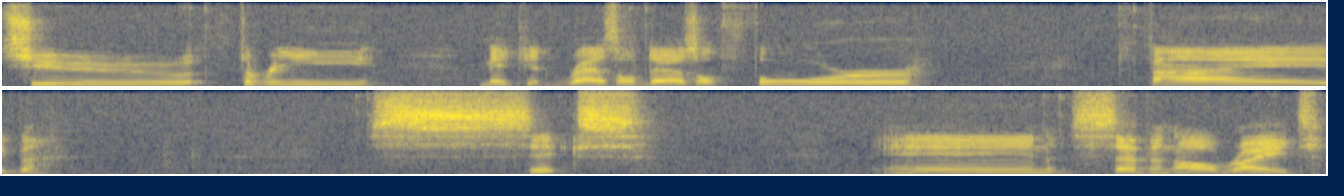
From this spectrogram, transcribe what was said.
two, three. Make it razzle dazzle. Four, five, six, and seven. All right.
